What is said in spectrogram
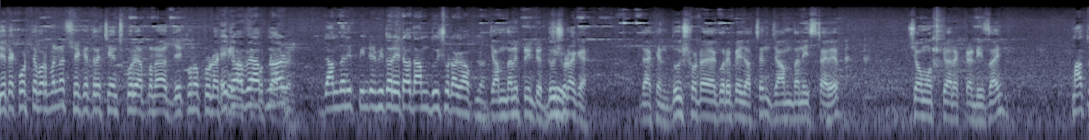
যেটা করতে পারবেন না সেক্ষেত্রে চেঞ্জ করে আপনারা যে কোনো প্রোডাক্ট এটা হবে আপনার জামদানি প্রিন্টের ভিতরে এটাও দাম দুইশো টাকা আপনার। জামদানি প্রিন্টের দুইশো টাকা। দেখেন দুইশো টাকা করে পেয়ে যাচ্ছেন জামদানি স্টাইলের। চমৎকার একটা ডিজাইন মাত্র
